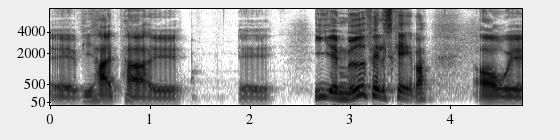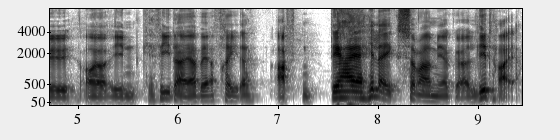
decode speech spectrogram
øh, vi har et par øh, øh, IM-mødefællesskaber, og, øh, og en café, der er hver fredag aften. Det har jeg heller ikke så meget mere at gøre. Lidt har jeg.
